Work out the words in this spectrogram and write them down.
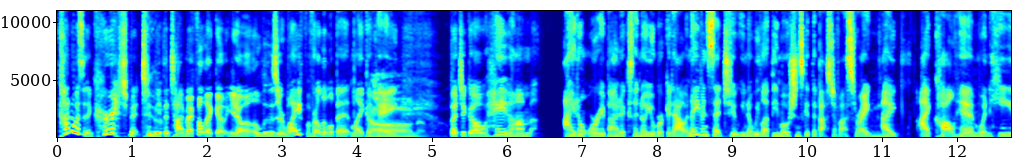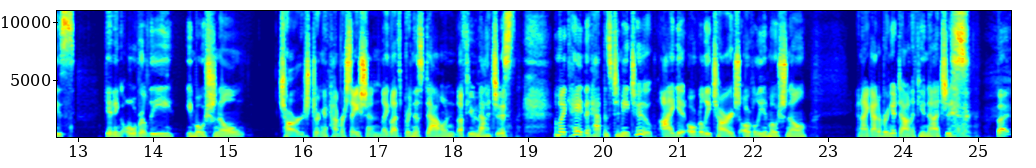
kind of was an encouragement to me at the time. I felt like a you know a loser wife for a little bit, like okay, No, no, no, no. but to go, hey, um, I don't worry about it because I know you work it out. And I even said too, you know, we let the emotions get the best of us, right? Mm-hmm. I I call him when he's getting overly emotional, charged during a conversation. Like, let's bring this down a few notches. I'm like, hey, that happens to me too. I get overly charged, overly emotional, and I got to bring it down a few notches. but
